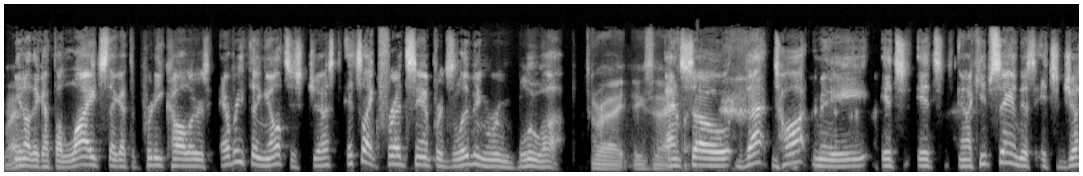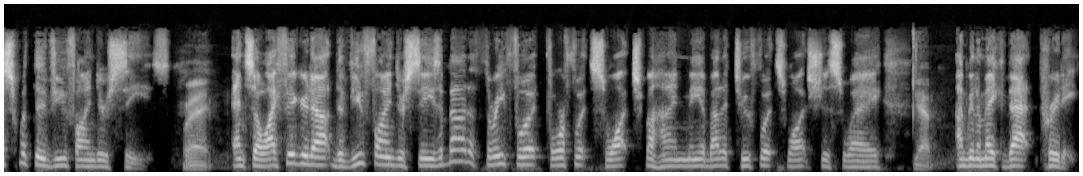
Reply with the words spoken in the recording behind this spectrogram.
Right. You know, they got the lights, they got the pretty colors. Everything else is just, it's like Fred Sanford's living room blew up. Right, exactly. And so that taught me it's, it's, and I keep saying this, it's just what the viewfinder sees. right. And so I figured out the viewfinder sees about a three foot, four foot swatch behind me, about a two foot swatch this way. Yeah. I'm going to make that pretty.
